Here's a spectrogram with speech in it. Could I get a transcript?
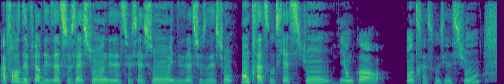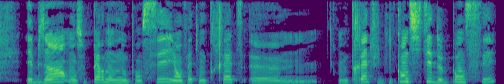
à force de faire des associations, des associations et des associations entre associations et encore entre associations, eh bien, on se perd dans nos pensées et en fait, on traite, euh, on traite une quantité de pensées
